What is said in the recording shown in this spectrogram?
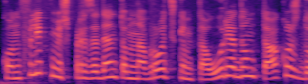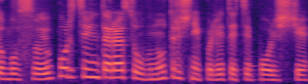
Конфлікт між президентом Навроцьким та урядом також здобув свою порцію інтересу у внутрішній політиці Польщі.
